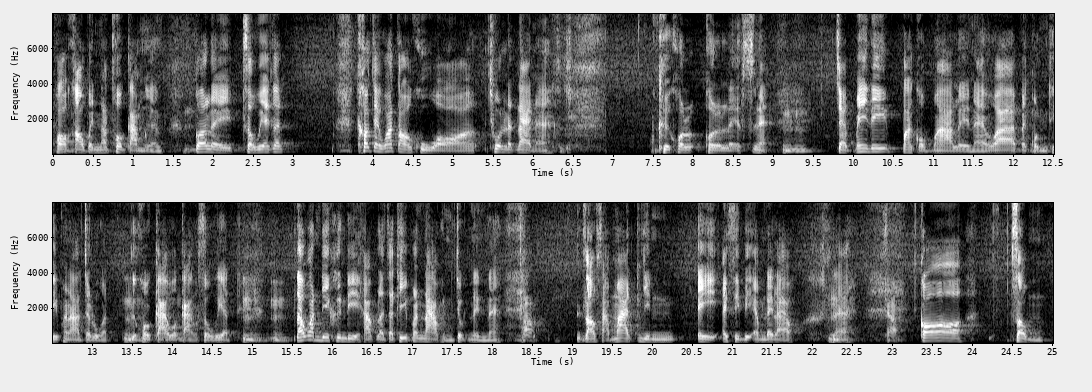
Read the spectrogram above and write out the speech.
เพราะเขาเป็นนักโทษการเมือง ก็เลยโซเวียตก็เข้าใจว่าตอนคูวอร์ช่วงแรกๆนะ คือโคโลเลสเนี่ยอืมจะไม่ได้ปรากฏมาเลยนะ ว่าเป็นคนที่พัฒนาจรวดหรือโครงการอวกาศของโซเวียตอืมอืมแล้ววันดีคืนดีครับหลังจากที่พัฒนาถึงจุดหนึ่งนะครับเราสามารถยิงไอ ICBM ได้แล้ว นะครับ ก็ส่งไอ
